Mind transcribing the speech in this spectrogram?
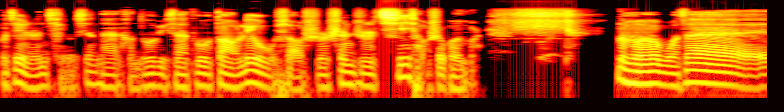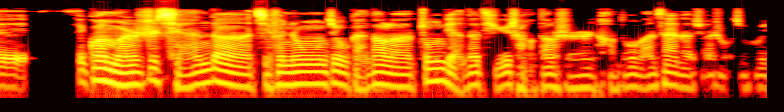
不近人情。现在很多比赛都到六小时甚至七小时关门。那么我在关门之前的几分钟就赶到了终点的体育场，当时很多完赛的选手就会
